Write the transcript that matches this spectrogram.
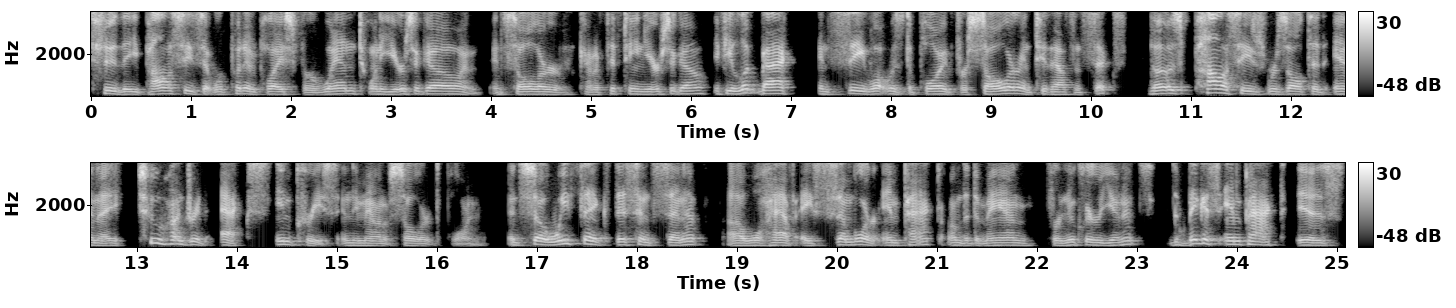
to the policies that were put in place for wind 20 years ago and, and solar kind of 15 years ago. If you look back and see what was deployed for solar in 2006, those policies resulted in a 200x increase in the amount of solar deployment. And so we think this incentive uh, will have a similar impact on the demand for nuclear units. The biggest impact is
